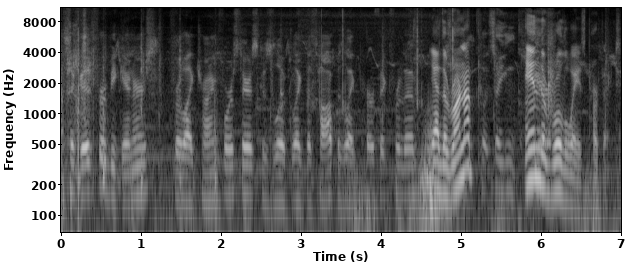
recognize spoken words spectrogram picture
It's a good for beginners for like trying four stairs, cause look, like the top is like perfect for them. Yeah, the run up So you can and the rollaway is perfect.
